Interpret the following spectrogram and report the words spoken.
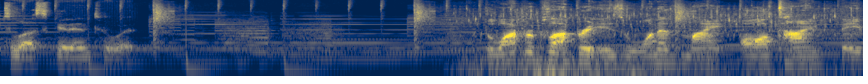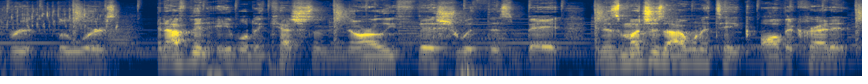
So let's get into it. The Whopper Plopper is one of my all-time favorite lures, and I've been able to catch some gnarly fish with this bait. And as much as I want to take all the credit,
